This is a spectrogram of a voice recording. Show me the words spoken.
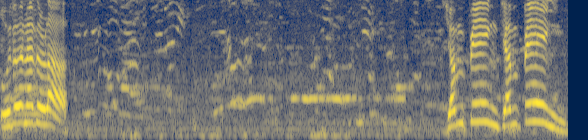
कूदो ना थोड़ा। जंपिंग जंपिंग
